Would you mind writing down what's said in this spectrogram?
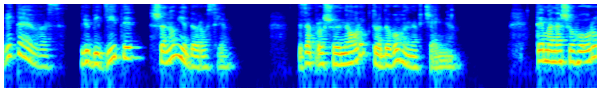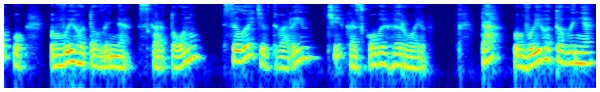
Вітаю вас, любі діти, шановні дорослі. Запрошую на урок трудового навчання. Тема нашого уроку – виготовлення з картону, силуетів тварин чи казкових героїв та виготовлення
